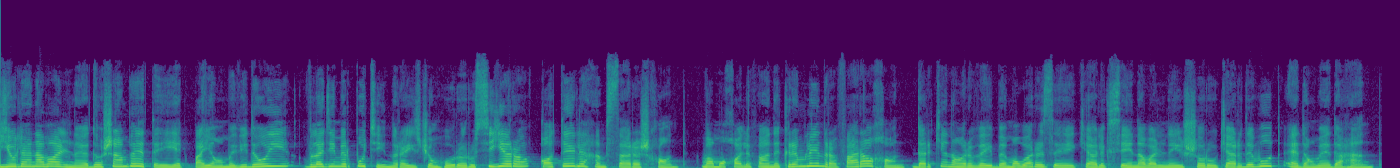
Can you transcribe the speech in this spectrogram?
یولیا نوالنه دوشنبه طی یک پیام ویدئویی ولادیمیر پوتین رئیس جمهور روسیه را قاتل همسرش خواند و مخالفان کرملین را فرا خواند در کنار وی به مبارزه ای که الکسی نوالنی شروع کرده بود ادامه دهند.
